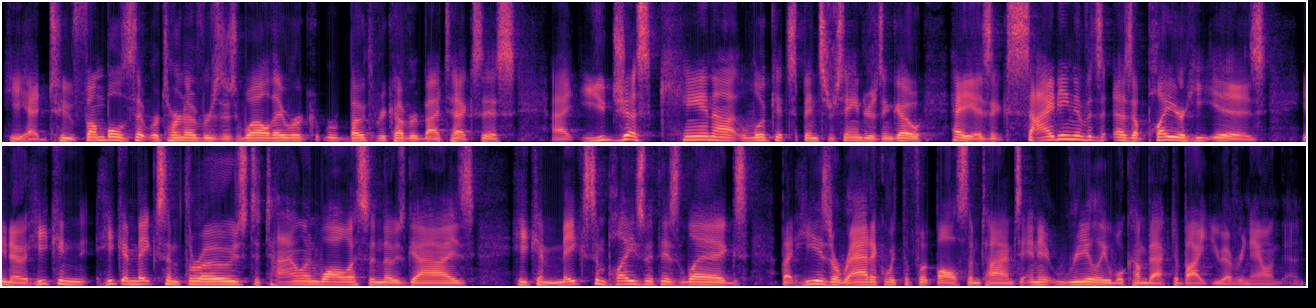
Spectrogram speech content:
He had two fumbles that were turnovers as well. They were both recovered by Texas. Uh, you just cannot look at Spencer Sanders and go, "Hey, as exciting as, as a player he is, you know, he can he can make some throws to Tylan Wallace and those guys. He can make some plays with his legs, but he is erratic with the football sometimes, and it really will come back to bite you every now and then."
